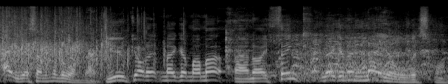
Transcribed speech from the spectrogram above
Hey, let's have another one then. You got it, Mega Mama, and I think they're going to nail this one.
